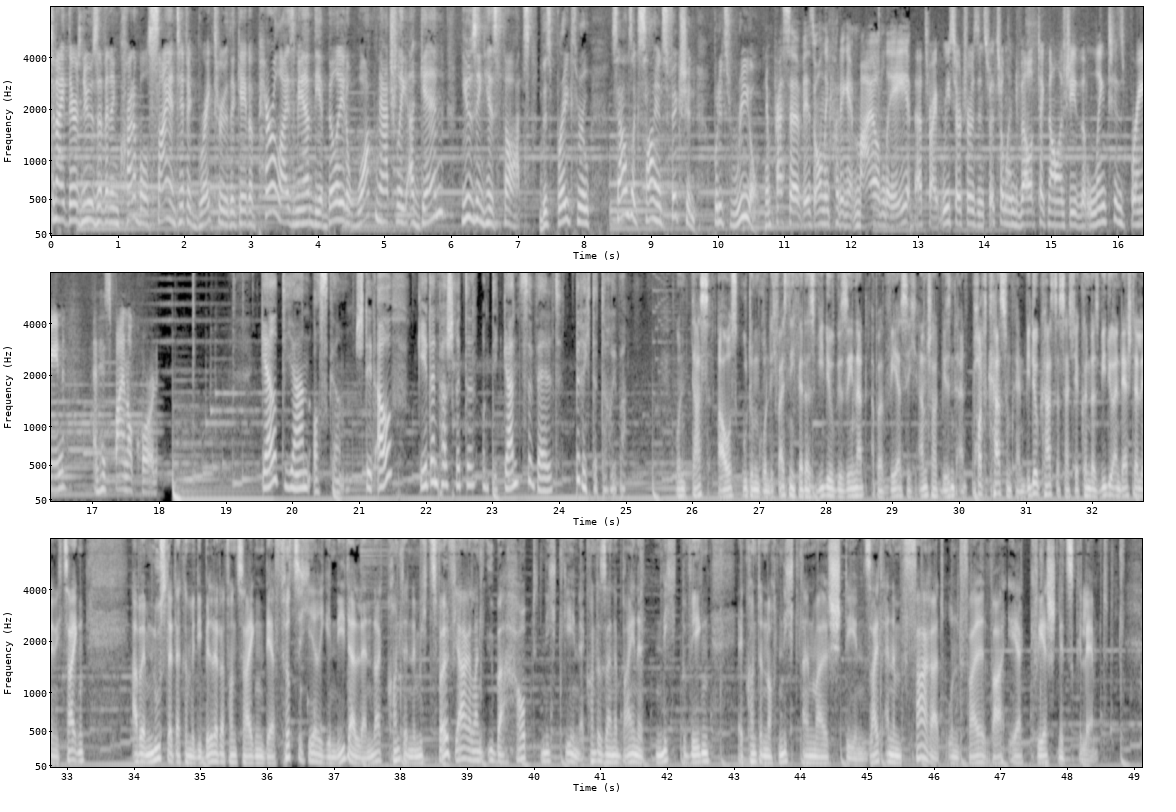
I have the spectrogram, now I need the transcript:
Tonight, there's news of an incredible scientific breakthrough that gave a paralyzed man the ability to walk naturally again using his thoughts. This breakthrough sounds like science fiction, but it's real. Impressive is only putting it mildly. That's right. Researchers in Switzerland developed technology that linked his brain and his spinal cord. Gerd Jan Oskam steht auf, geht ein paar Schritte und die ganze Welt berichtet darüber. Und das aus gutem Grund. Ich weiß nicht, wer das Video gesehen hat, aber wer es sich anschaut, wir sind ein Podcast und kein Videocast. Das heißt, wir können das Video an der Stelle nicht zeigen. Aber im Newsletter können wir die Bilder davon zeigen. Der 40-jährige Niederländer konnte nämlich zwölf Jahre lang überhaupt nicht gehen. Er konnte seine Beine nicht bewegen. Er konnte noch nicht einmal stehen. Seit einem Fahrradunfall war er querschnittsgelähmt.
